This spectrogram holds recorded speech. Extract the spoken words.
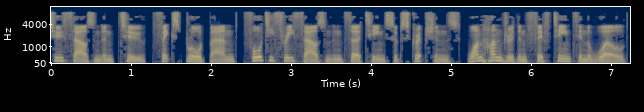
2002, fixed broadband, 43,013 subscriptions, 115th in the world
